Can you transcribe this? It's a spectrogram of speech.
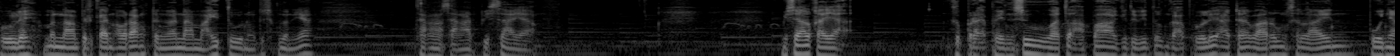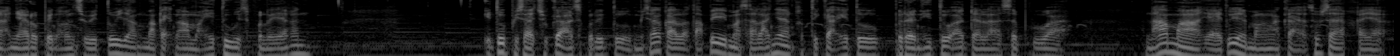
boleh menampilkan orang dengan nama itu. Nah, itu sebenarnya sangat-sangat bisa ya. Misal kayak geprek bensu atau apa gitu-gitu nggak boleh ada warung selain punyanya Ruben Onsu itu yang pakai nama itu sebenarnya kan. Itu bisa juga seperti itu. Misal kalau tapi masalahnya ketika itu brand itu adalah sebuah nama ya itu ya agak susah kayak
